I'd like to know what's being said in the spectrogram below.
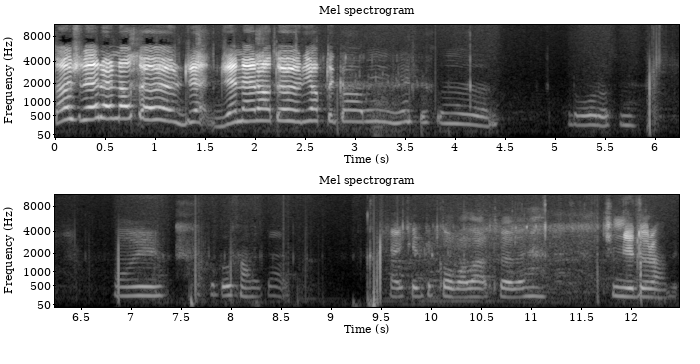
Taş jeneratör, jeneratör yaptık abi. Yaşasın. Ne? Oy. Sandıklar. Herkesi kovalar tövbe. Şimdi dur abi.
